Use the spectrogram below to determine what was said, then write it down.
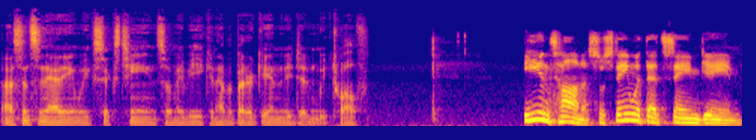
uh, Cincinnati in Week 16, so maybe he can have a better game than he did in Week 12. Ian Thomas. So staying with that same game,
